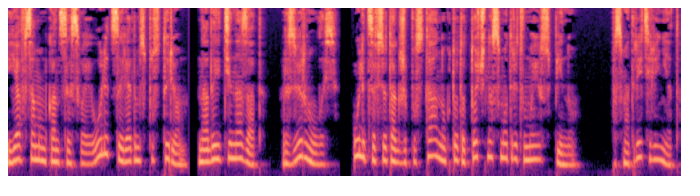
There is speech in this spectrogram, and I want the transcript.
и я в самом конце своей улицы рядом с пустырем. Надо идти назад. Развернулась. Улица все так же пуста, но кто-то точно смотрит в мою спину. Посмотреть или нет?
